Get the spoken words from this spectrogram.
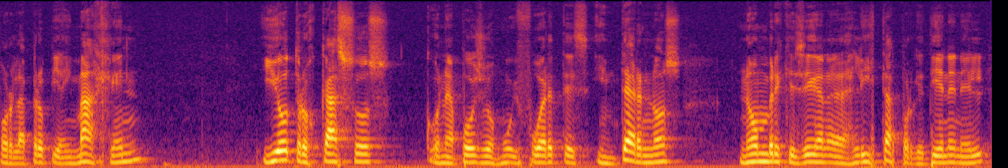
por la propia imagen y otros casos con apoyos muy fuertes internos, nombres que llegan a las listas porque tienen el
